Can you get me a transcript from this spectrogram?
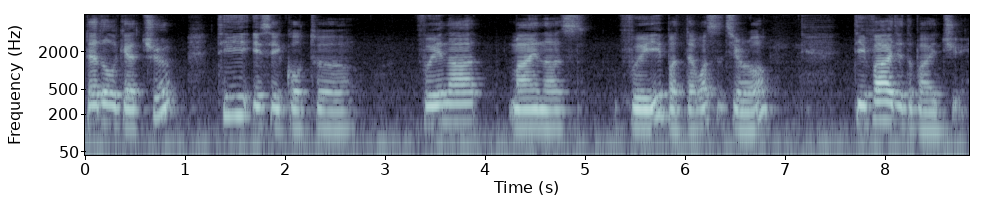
That'll get you t is equal to v naught minus v, but that was 0, divided by g.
